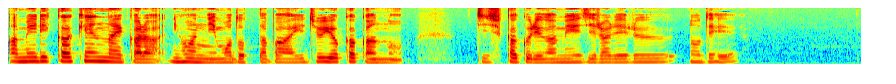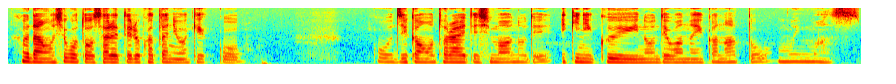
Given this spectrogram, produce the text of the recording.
アメリカ圏内から日本に戻った場合14日間の自主隔離が命じられるので普段お仕事をされてる方には結構こう時間を取られてしまうので生きにくいのではないかなと思います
